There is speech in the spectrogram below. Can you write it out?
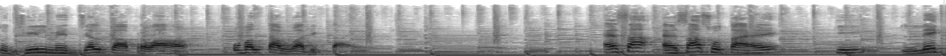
तो झील में जल का प्रवाह उबलता हुआ दिखता है। ऐसा एहसास होता है कि लेक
